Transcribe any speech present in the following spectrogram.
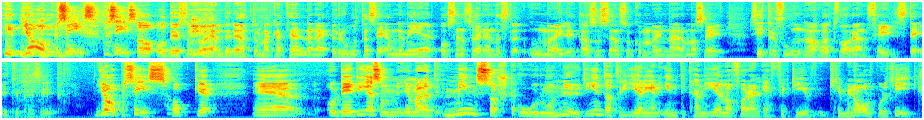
Ja, precis, precis. Ja, och det som då händer är att de här kartellerna rotar sig ännu mer och sen så är det nästan omöjligt. Alltså sen så kommer man ju närma sig situationen av att vara en fail state i princip. Ja, precis. Och Eh, och det är det som, jag menar, min största oro nu, det är inte att regeringen inte kan genomföra en effektiv kriminalpolitik.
